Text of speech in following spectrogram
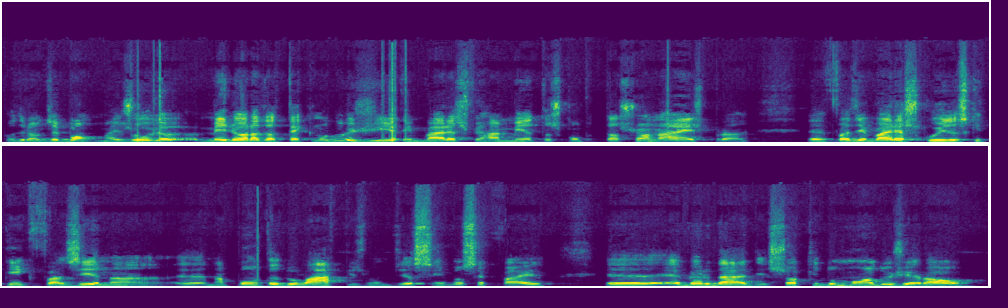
Poderão dizer, bom, mas houve melhora da tecnologia, tem várias ferramentas computacionais para é, fazer várias coisas que tinha que fazer na, é, na ponta do lápis, vamos dizer assim, você faz. É, é verdade, só que, do modo geral,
